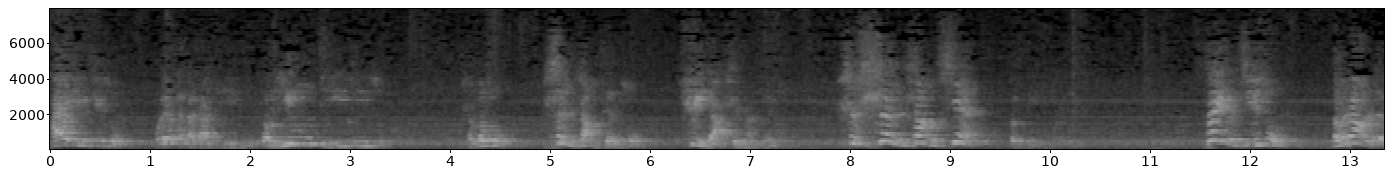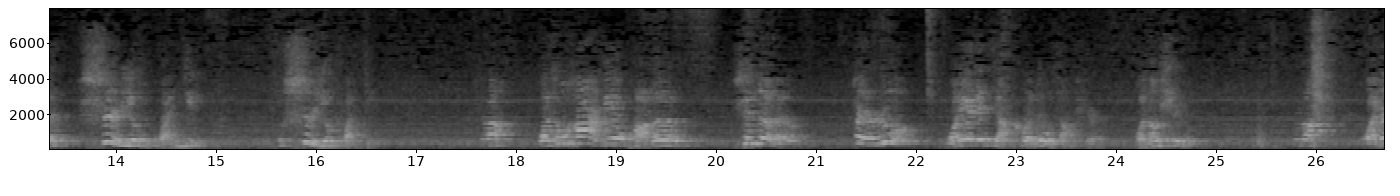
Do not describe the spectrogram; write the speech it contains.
还有一个激素，我要跟大家提一提，叫应激激素。什么素？肾上腺素，去甲肾上腺素，是肾上腺分泌。这个激素。能让人适应环境，就适应环境，是吧？我从哈尔滨又跑到深圳来了，这儿热，我也得讲课六小时，我能适应，是吧？我这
